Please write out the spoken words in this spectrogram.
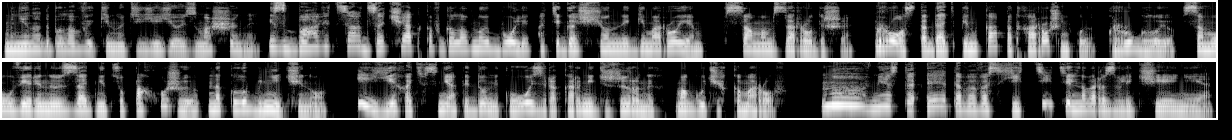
Мне надо было выкинуть ее из машины, избавиться от зачатков головной боли, отягощенной геморроем в самом зародыше. Просто дать пинка под хорошенькую, круглую, самоуверенную задницу, похожую на клубничину, и ехать в снятый домик у озера кормить жирных, могучих комаров. Но вместо этого восхитительного развлечения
